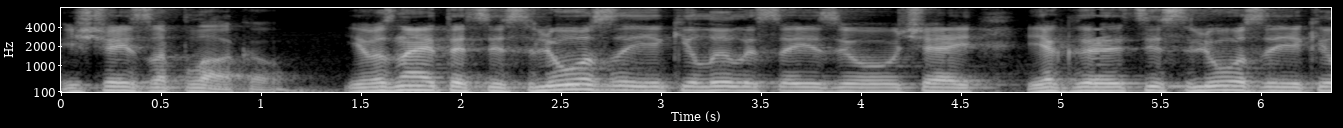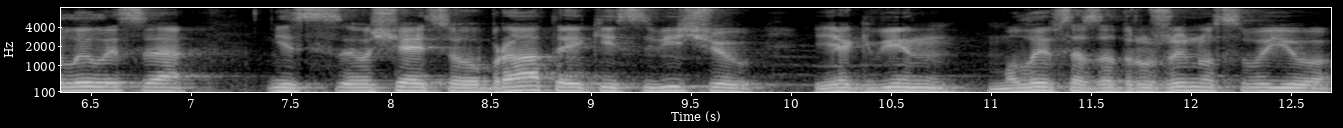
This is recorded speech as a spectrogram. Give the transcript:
і ще й заплакав. І ви знаєте, ці сльози, які лилися із його очей, як е, ці сльози, які лилися із очей цього брата, який свідчив, як він молився за дружину свою,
